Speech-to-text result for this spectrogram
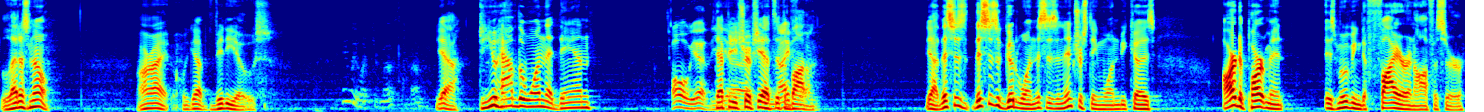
let us know. All right, we got videos. Yeah. Do you have the one that Dan Oh yeah, the, Deputy uh, Trips? Yeah, it's at the bottom. one. Yeah, this is this is a good one. This is an interesting one because our department is moving to fire an officer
